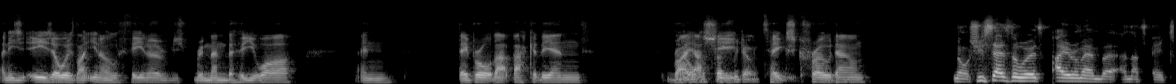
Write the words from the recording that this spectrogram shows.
and he's he's always like you know Thena, just remember who you are, and they brought that back at the end, right as she takes Kro down. No, she says the words "I remember," and that's it.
